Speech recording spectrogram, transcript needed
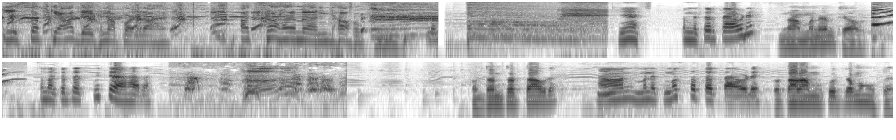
ये सब क्या देखना पड़ रहा है अच्छा है मैं अंधा हूँ હે તમને તરતા આવડે ના મને નથી આવડતું તમારે કરતા તો કૂતરા હારા પણ તને તરતા આવડે હા ને મને તો મસ્ત તરતા આવડે તો તારા આમ કૂતરામાં શું કરે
